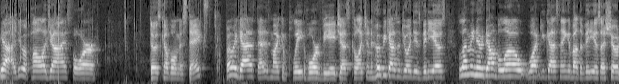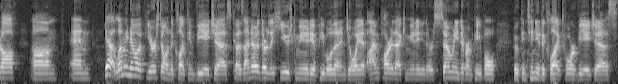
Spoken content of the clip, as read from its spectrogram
yeah, I do apologize for those couple of mistakes. But anyway guys, that is my complete horror VHS collection. I hope you guys enjoyed these videos. Let me know down below what you guys think about the videos I showed off. Um, and yeah, let me know if you're still into collecting VHS because I know there's a huge community of people that enjoy it. I'm part of that community. There's so many different people who continue to collect horror VHS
